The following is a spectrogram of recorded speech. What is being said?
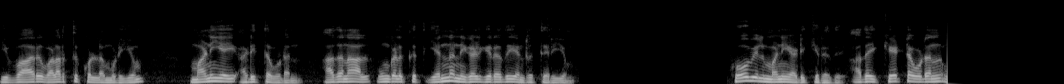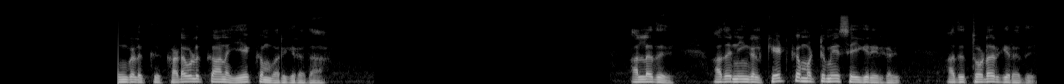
இவ்வாறு வளர்த்து கொள்ள முடியும். மணியை அடித்தவுடன். அதனால் உங்களுக்கு என்ன நிகழ்கிறது என்று தெரியும். கோவில் மணி அடிக்கிறது. அதை கேட்டவுடன் உங்களுக்கு கடவுளுக்கான ஏக்கம் வருகிறதா? அல்லது அதை நீங்கள் கேட்க மட்டுமே செய்கிறீர்கள். அது தொடர்கிறது.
